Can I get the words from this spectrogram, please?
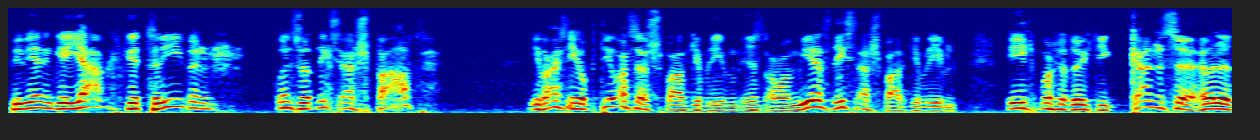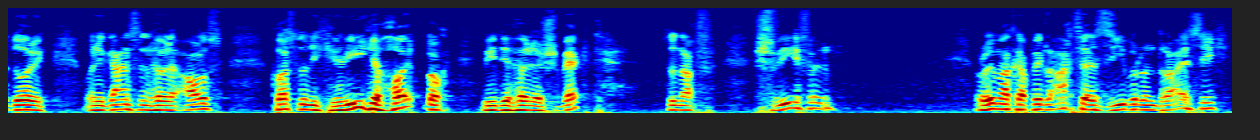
Wir werden gejagt, getrieben. Uns wird nichts erspart. Ich weiß nicht, ob dir was erspart geblieben ist, aber mir ist nichts erspart geblieben. Ich musste durch die ganze Hölle durch und die ganze Hölle auskosten und ich rieche heute noch, wie die Hölle schmeckt. So nach Schwefel. Römer Kapitel 8, Vers 37.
